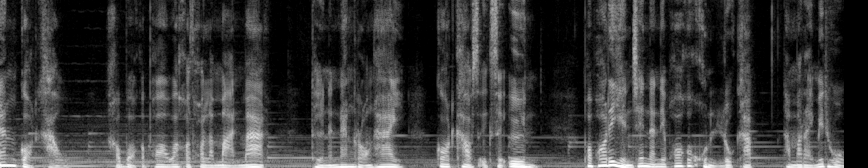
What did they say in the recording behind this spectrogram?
นั่งกอดเขา่าเขาบอกกับพ่อว่าเขาทรมานมาก เธอนั้นนั่งร้องไห้ กอดเข่าสะอึกสะอื้นพอพ่อได้เห็นเช่นนั้นเนี่ยพ่อก็ขนลุกครับทำอะไรไม่ถูก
